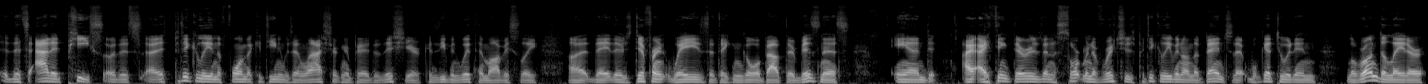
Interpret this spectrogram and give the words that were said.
this added piece, or this, uh, particularly in the form that Coutinho was in last year compared to this year, because even with him, obviously, uh, they, there's different ways that they can go about their business. And I, I, think there is an assortment of riches, particularly even on the bench, that we'll get to it in La Ronda later.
